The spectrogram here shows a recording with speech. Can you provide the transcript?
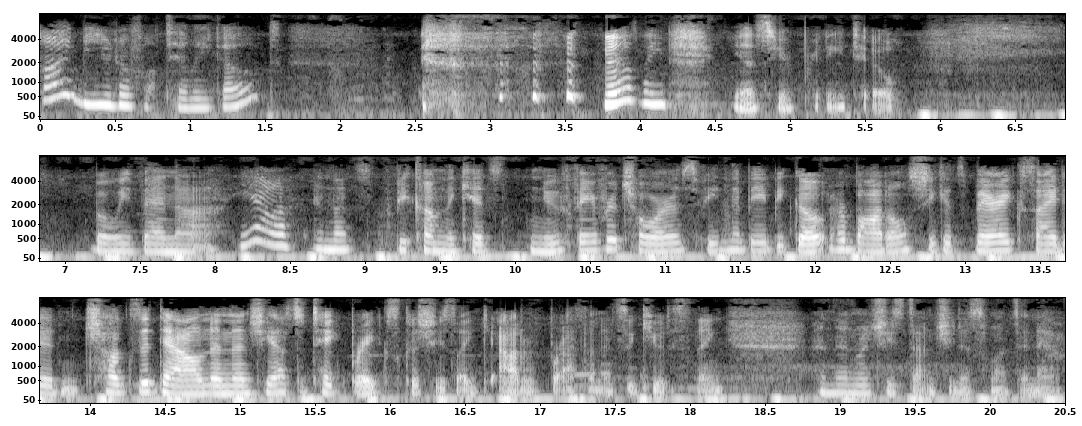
Hi, beautiful Tilly goat. Madeline, yes, you're pretty too but we've been uh yeah and that's become the kids new favorite chores feeding the baby goat her bottle. She gets very excited and chugs it down and then she has to take breaks because she's like out of breath and it's the cutest thing. And then when she's done she just wants a nap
